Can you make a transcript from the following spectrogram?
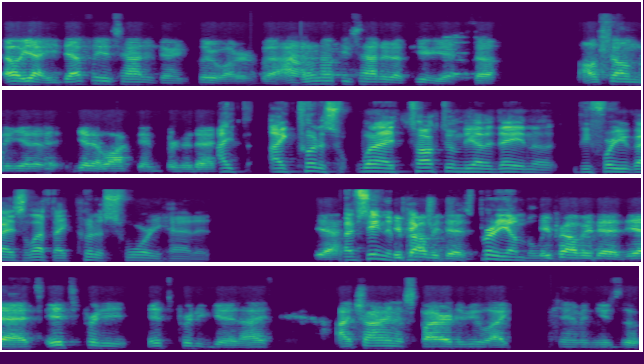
Oh, yeah. He definitely has had it during Clearwater, but I don't know if he's had it up here yet. So I'll tell him to get it get it locked in for today. I I could have when I talked to him the other day in the before you guys left, I could have swore he had it. Yeah, I've seen the. He pictures. probably did. It's pretty unbelievable. He probably did. Yeah, it's it's pretty it's pretty good. I I try and aspire to be like him and use the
